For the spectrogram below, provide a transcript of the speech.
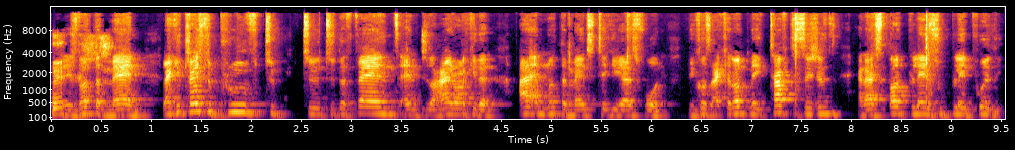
he's not the man. Like he tries to prove to, to to the fans and to the hierarchy that I am not the man to take you guys forward because I cannot make tough decisions and I start players who play poorly.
